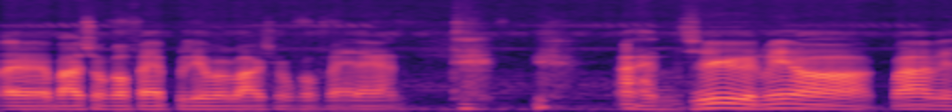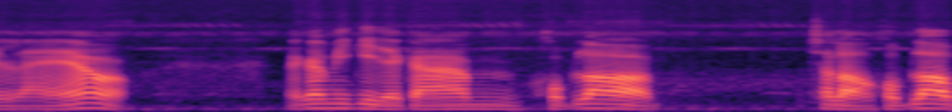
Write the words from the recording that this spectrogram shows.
เออบาวชงกาแฟไปเรียกว่าบาวชงกาแฟแล้วกัน อ่านชื่อไม่ออกบ้าไปแล้ว แล้วก็มีกิจกรรมครบรอบ ฉลองครบรอบ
